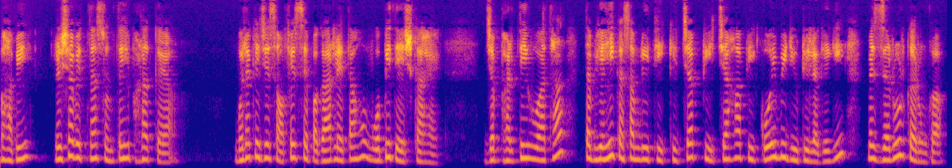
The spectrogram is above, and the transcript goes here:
भाभी, ऋषभ इतना सुनते ही भड़क गया। बोला कि जिस ऑफ़िस से पगार लेता हूँ, वो भी देश का है। जब भर्ती हुआ था, तब यही कसम ली थी कि जब भी, जहाँ भी कोई भी ड्यूटी लगेगी, मैं ज़रूर करूँगा।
